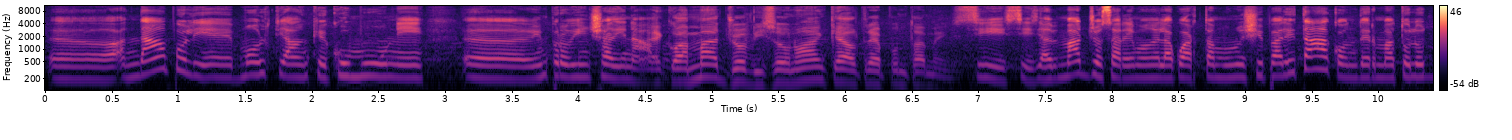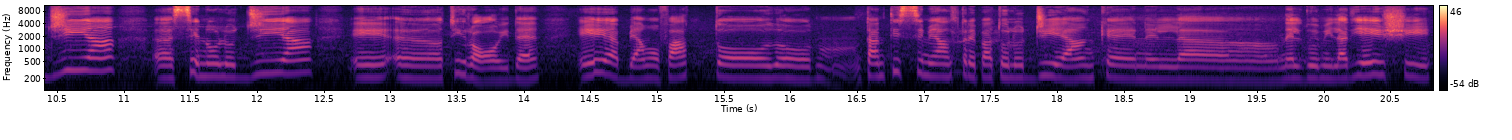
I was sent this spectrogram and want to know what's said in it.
eh, a Napoli e molti anche comuni eh, in provincia di Napoli. Ecco, a maggio vi sono anche altri appuntamenti? Sì, sì, a maggio saremo nella quarta municipalità con dermatologia, eh, senologia e eh, tiroide e abbiamo fatto oh, tantissime altre patologie anche nel, nel, 2010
